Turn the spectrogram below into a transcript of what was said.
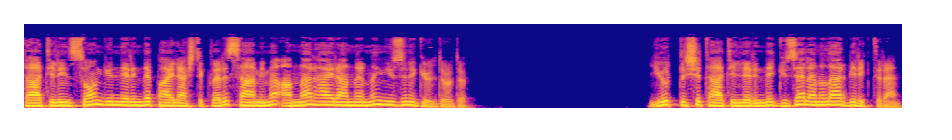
Tatilin son günlerinde paylaştıkları samimi anlar hayranlarının yüzünü güldürdü. Yurt dışı tatillerinde güzel anılar biriktiren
